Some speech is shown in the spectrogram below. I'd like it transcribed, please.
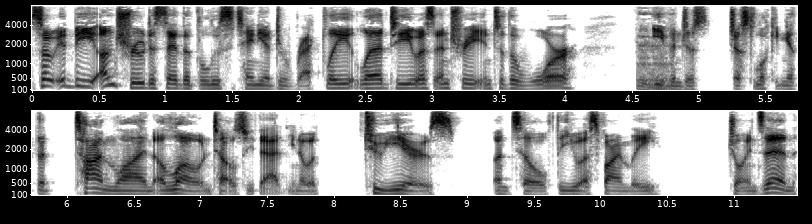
So, it'd be untrue to say that the Lusitania directly led to U.S. entry into the war. Mm-hmm. Even just just looking at the timeline alone tells you that you know two years until the U.S. finally joins in.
